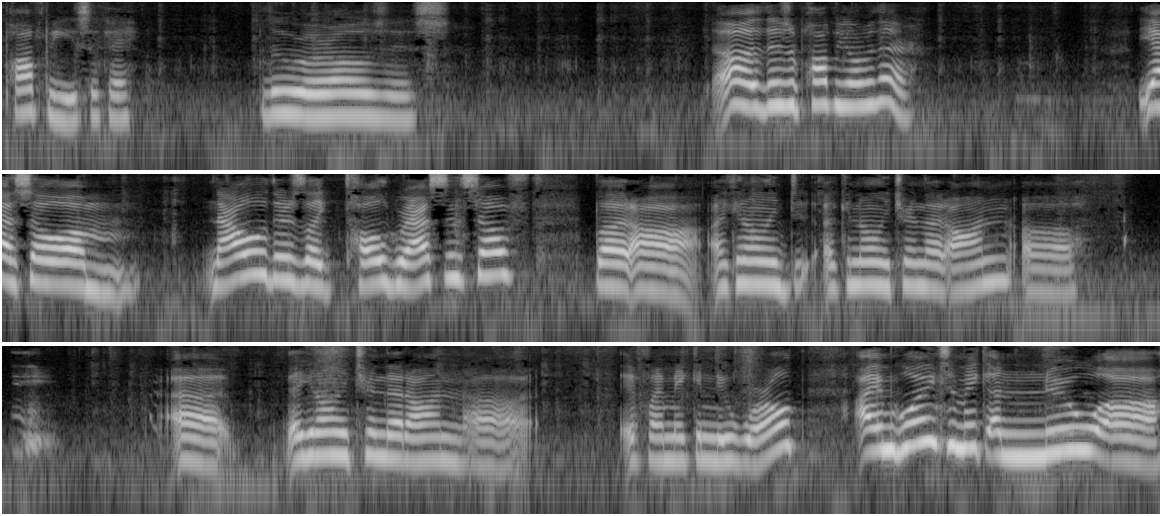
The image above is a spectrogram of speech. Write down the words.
poppies. Okay, blue roses. Oh, there's a poppy over there. Yeah, so um now there's like tall grass and stuff, but uh I can only do, I can only turn that on uh uh I can only turn that on uh if I make a new world. I'm going to make a new uh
